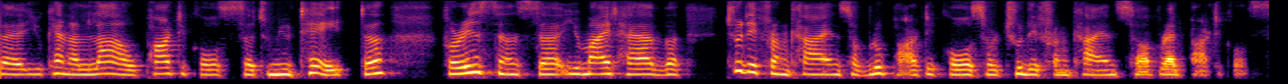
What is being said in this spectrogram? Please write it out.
uh, you can allow particles uh, to mutate. For instance, uh, you might have two different kinds of blue particles or two different kinds of red particles.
